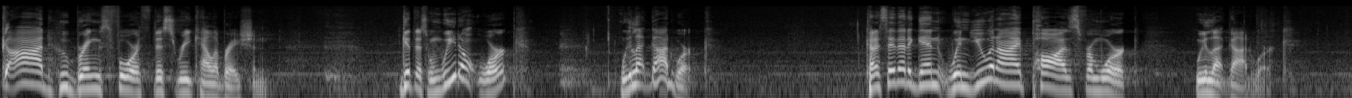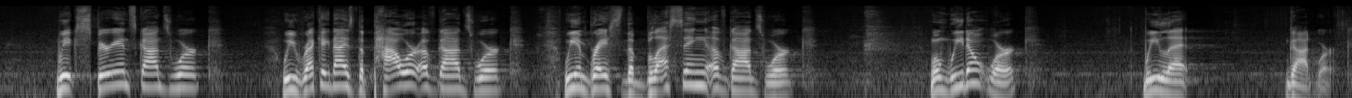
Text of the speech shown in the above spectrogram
God who brings forth this recalibration. Get this when we don't work, we let God work. Can I say that again? When you and I pause from work, we let God work. We experience God's work. We recognize the power of God's work. We embrace the blessing of God's work. When we don't work, we let God work.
